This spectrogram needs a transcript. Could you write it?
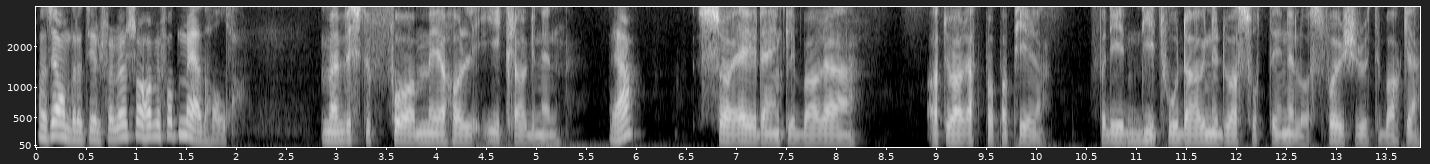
mens i andre tilfeller så har vi fått medhold. Men hvis du får medhold i klagen din, ja. så er jo det egentlig bare at du har rett på papiret. Fordi mm. de to dagene du har sittet innelåst, får jo ikke du tilbake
